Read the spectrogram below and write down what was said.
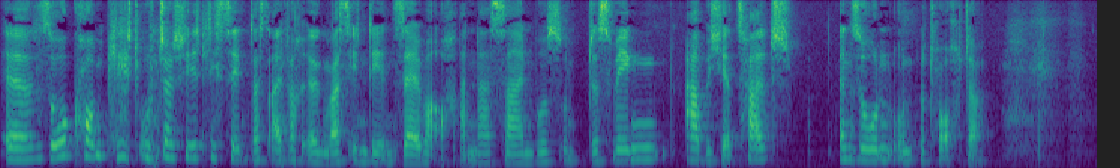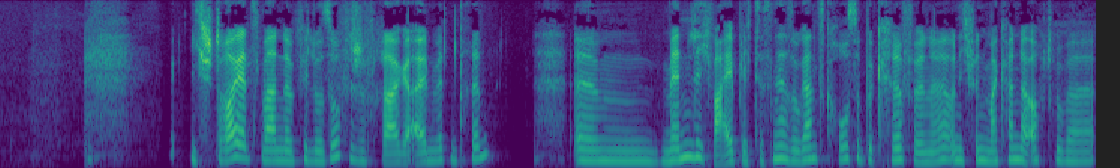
äh, so komplett unterschiedlich sind, dass einfach irgendwas in denen selber auch anders sein muss. Und deswegen habe ich jetzt halt einen Sohn und eine Tochter. Ich streue jetzt mal eine philosophische Frage ein mittendrin. Ähm, männlich, weiblich, das sind ja so ganz große Begriffe, ne? Und ich finde, man kann da auch drüber,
